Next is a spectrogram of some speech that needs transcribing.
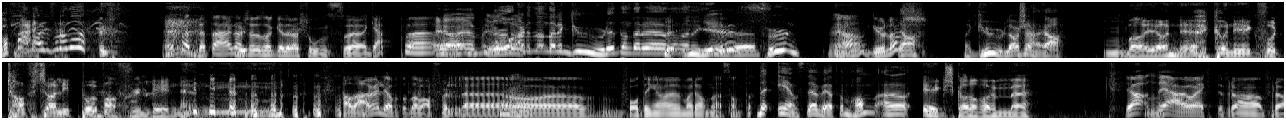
Hva faen er det for noe, da? Dette er kanskje en sånn generasjonsgap. eh. Ja, jeg Å, er det den derre gule Den derre den der gule fuglen? ja. Gulasj. Ja. Det er Gulasj, ja. Marianne, kan jeg få tafsa litt på vaffelen din? Han er veldig opptatt av vaffel eh, og få ting av Marianne. sant det? Det eneste jeg vet om han, er Jeg skal rømme. Ja, det er jo ekte fra, fra,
